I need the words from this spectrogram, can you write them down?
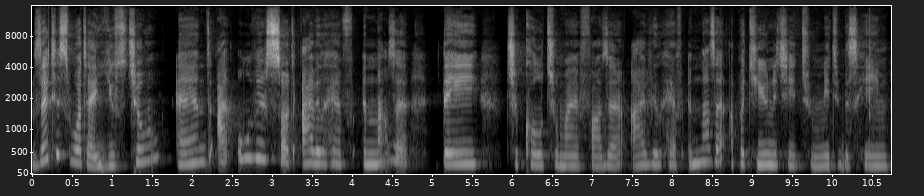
that is what i used to. And i always thought i will have another day to call to my father, I will have another opportunity to meet with him.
